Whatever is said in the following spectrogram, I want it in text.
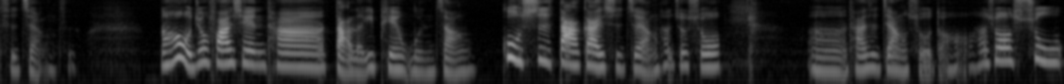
是这样子。然后我就发现他打了一篇文章。故事大概是这样，他就说，嗯，他是这样说的哈，他说数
